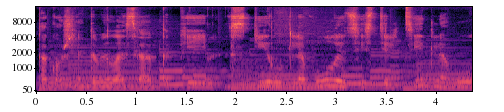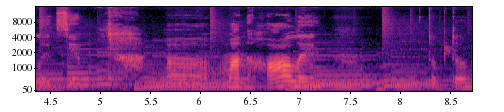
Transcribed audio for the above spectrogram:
Також я дивилася такий стіл для вулиці, стільці для вулиці, мангали, тобто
